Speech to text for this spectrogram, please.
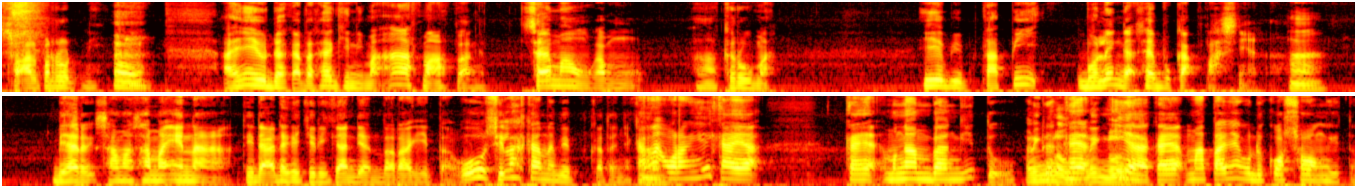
soal perut nih. Hmm. Akhirnya udah kata saya gini, maaf maaf banget. Saya mau kamu uh, ke rumah. Iya bib, tapi boleh nggak saya buka tasnya? Ah. biar sama-sama enak, tidak ada kecurigaan di antara kita. Oh, silahkan Habib katanya. Karena Hmm. orang ini kayak kayak mengambang gitu. Linglung, kayak, linglung. Iya, kayak matanya udah kosong gitu.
